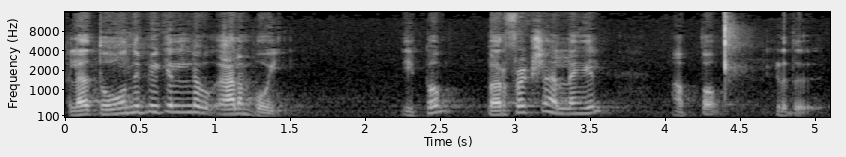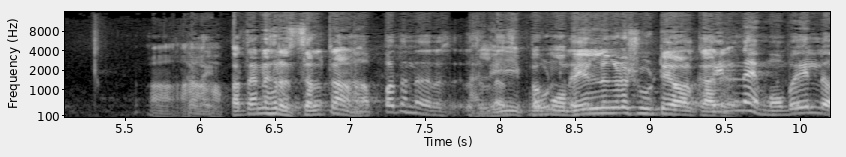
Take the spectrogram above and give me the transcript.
അല്ലാതെ തോന്നിപ്പിക്കലിന്റെ കാലം പോയി. ഇപ്പം പെർഫെക്ഷൻ അല്ലെങ്കിൽ അപ്പം എടുത്ത് ആ ആ, അപ്പൊ തന്നെ റിസൾട്ട് ആണ്. അപ്പം തന്നെ മൊബൈലിലും കൂടെ ഷൂട്ട് ആൾക്കാർ പിന്നെ മൊബൈലിലോ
